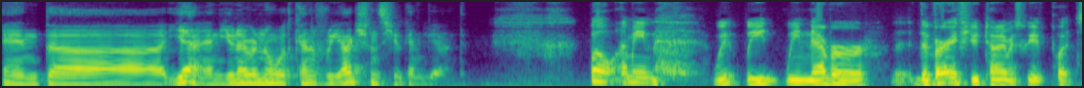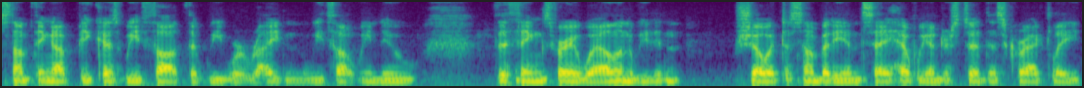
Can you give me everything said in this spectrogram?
and uh, yeah, and you never know what kind of reactions you can get. Well, I mean, we, we, we never, the very few times we've put something up because we thought that we were right and we thought we knew the things very well and we didn't show it to somebody and say, have we understood this correctly?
